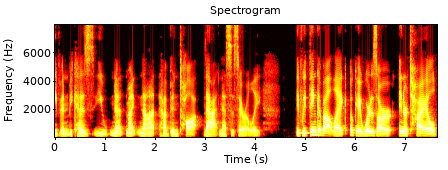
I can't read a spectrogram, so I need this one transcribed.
even because you ne- might not have been taught that necessarily if we think about like, okay, where does our inner child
